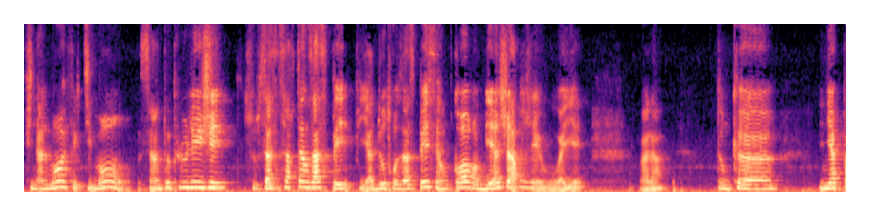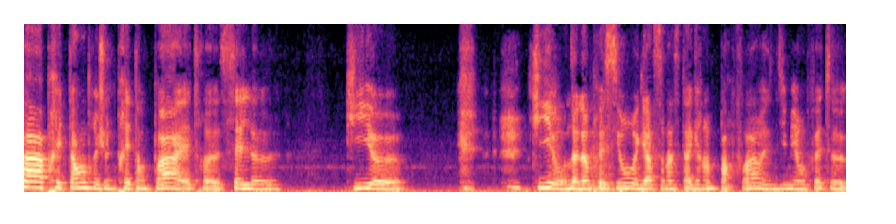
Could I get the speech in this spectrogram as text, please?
finalement, effectivement, c'est un peu plus léger sous certains aspects. Puis il y a d'autres aspects, c'est encore bien chargé, vous voyez. Voilà. Donc, euh, Il n'y a pas à prétendre, et je ne prétends pas être celle qui qui, on a l'impression, regarde sur Instagram parfois, et se dit, mais en fait, euh,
